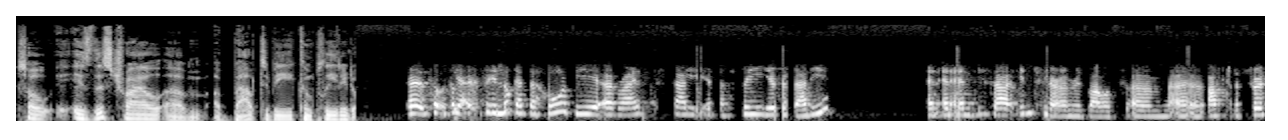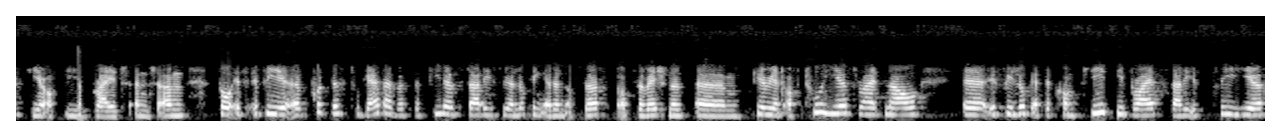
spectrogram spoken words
So, is this trial um, about to be completed? Uh, so, so, yeah, if we look at the whole Be Bright study, it's a three-year study. And, and, and, these are interim results um, uh, after the first year of Be Bright. And um, so if, if we uh, put this together with the feeder studies, we are looking at an observed observational um, period of two years right now. Uh, if we look at the complete Be Bright study, it's three years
